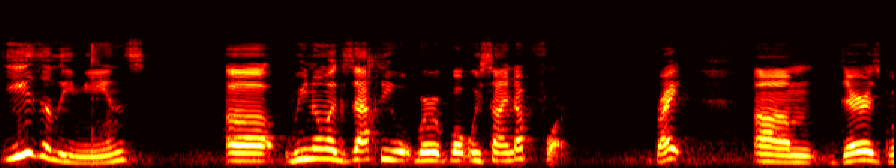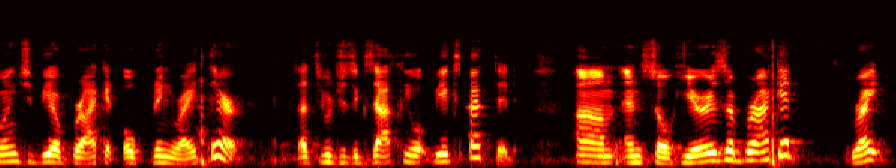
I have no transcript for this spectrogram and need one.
easily means uh, we know exactly what we're what we signed up for, right? Um, there is going to be a bracket opening right there. That's which is exactly what we expected. Um, and so here is a bracket, right?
